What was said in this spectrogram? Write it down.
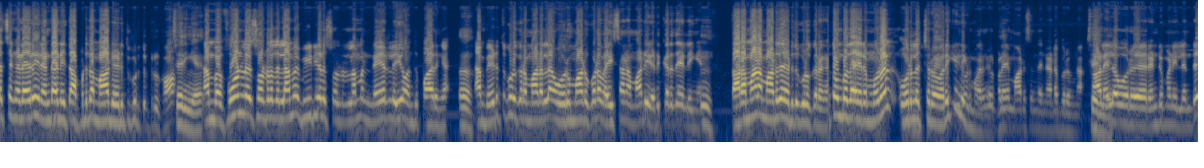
லட்சம் கிடையாது. ரெண்டாம் நீத்து அப்படிதான் மாடு எடுத்து கொடுத்துட்டு இருக்கோம். சரிங்க. நம்ம போன்ல சொல்றது இல்லாம வீடியோல சொல்றது இல்லாம நேர்லயும் வந்து பாருங்க. நம்ம எடுத்து கொடுக்குற மாடெல்லாம் ஒரு மாடு கூட வயசான மாடு எடுக்கிறதே இல்லைங்க. தரமான மாடு தான் எடுத்து கொடுக்குறாங்க. ஒன்பதாயிரம் முதல் ஒரு லட்சம் ரூபாய் வரைக்கும் இன்னைக்கு மாடுகள் பழைய மாடு சந்தை நடைபெறுங்கண்ணா. காலையில ஒரு ரெண்டு மணில இருந்து.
